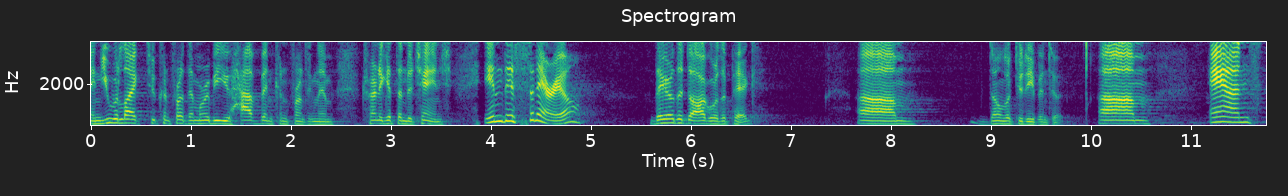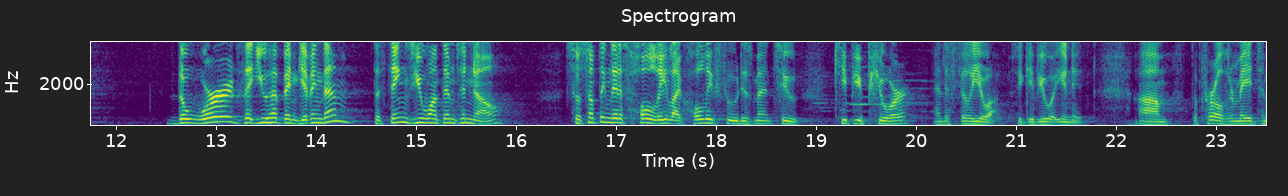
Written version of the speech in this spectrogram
and you would like to confront them, or maybe you have been confronting them, trying to get them to change. In this scenario, they are the dog or the pig. Um, don't look too deep into it. Um, and the words that you have been giving them, the things you want them to know, so something that is holy, like holy food, is meant to keep you pure and to fill you up, to give you what you need. Um, the pearls are made to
